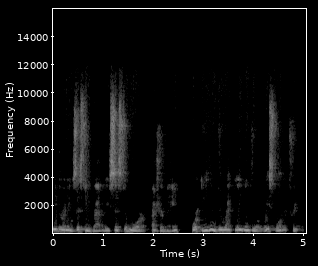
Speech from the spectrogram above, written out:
either an existing gravity system or a pressure main, or even directly into a wastewater treatment.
